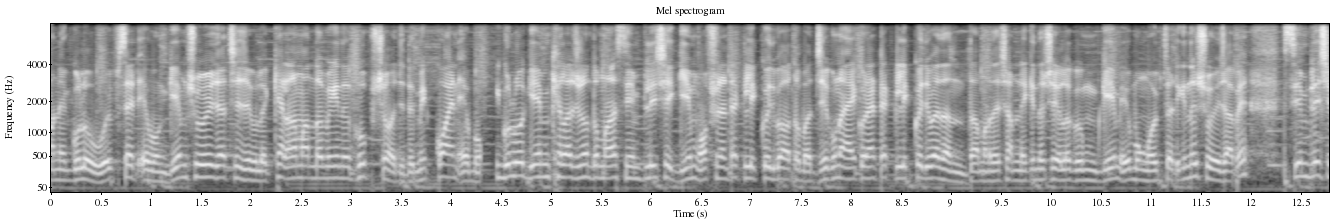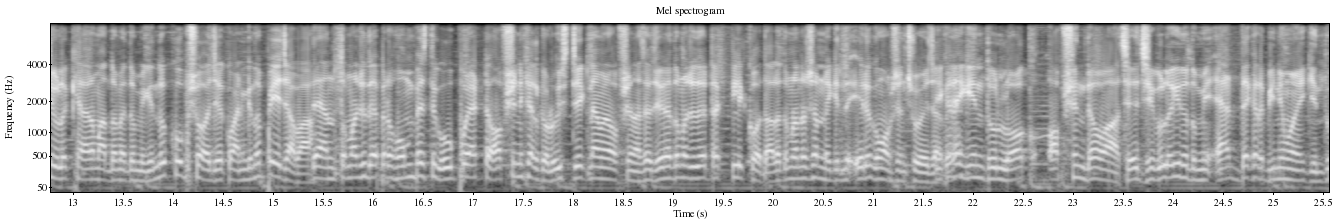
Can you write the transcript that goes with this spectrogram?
অনেকগুলো ওয়েবসাইট এবং গেম শুরু হয়ে যাচ্ছে, যেগুলো খেলার মাধ্যমে কিন্তু খুব সহজে তুমি কয়েন এবং এগুলো গেম খেলার জন্য তোমরা সিম্পলি সেই গেম অপশন একটা ক্লিক করে দিবা অথবা যে কোনো আইকন একটা ক্লিক করে দিবা দেন তোমাদের সামনে কিন্তু সেগুলো গেম এবং ওয়েবসাইট কিন্তু শুয়ে যাবে। সিম্পলি সেগুলো খেলার মাধ্যমে তুমি কিন্তু খুব সহজে কয়েন কিন্তু পেয়ে যাবা। দেন তোমরা যদি অ্যাপের হোম পেজ থেকে উপরে একটা অপশন খেয়াল করো স্টেক নামের অপশন আছে যেখানে তোমরা যদি একটা ক্লিক করো তাহলে তোমাদের সামনে কিন্তু এরকম অপশন শুয়ে যাবে। এখানে কিন্তু লক অপশন দেওয়া আছে যেগুলো কিন্তু তুমি অ্যাড দেখার বিনিময়ে কিন্তু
